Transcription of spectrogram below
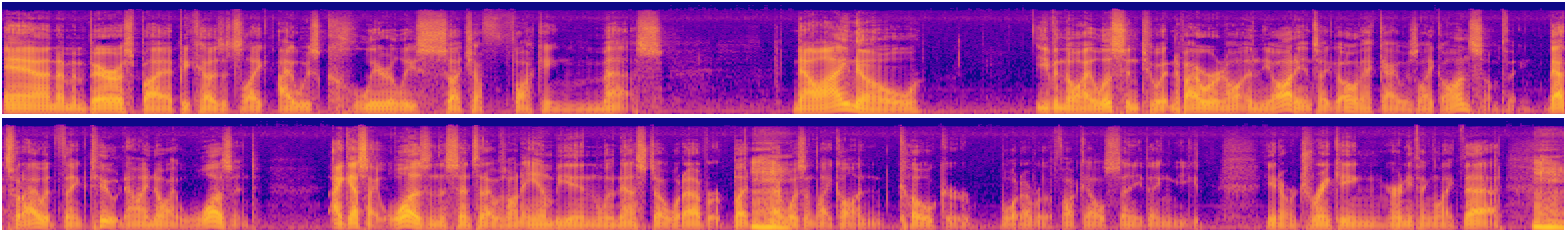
and I'm embarrassed by it because it's like I was clearly such a fucking mess. Now I know. Even though I listened to it, and if I were in in the audience, I'd go, "Oh, that guy was like on something." That's what I would think too. Now I know I wasn't. I guess I was in the sense that I was on Ambien, Lunesta, whatever, but I wasn't like on Coke or whatever the fuck else, anything you could, you know, drinking or anything like that. hmm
